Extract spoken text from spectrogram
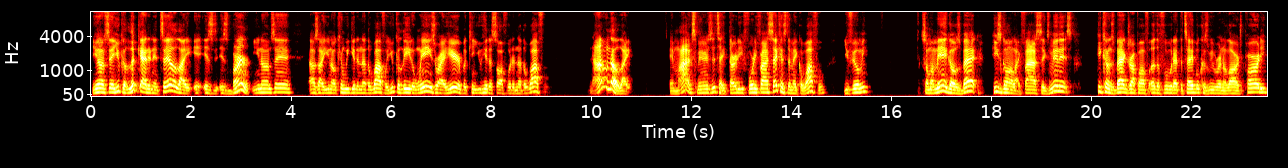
You know what I'm saying? You could look at it and tell like it is it's burnt. You know what I'm saying? I was like, you know, can we get another waffle? You could leave the wings right here, but can you hit us off with another waffle? Now, I don't know. Like, in my experience, it take 30, 45 seconds to make a waffle. You feel me? So my man goes back. He's gone like five, six minutes. He comes back, drop off other food at the table because we were in a large party.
